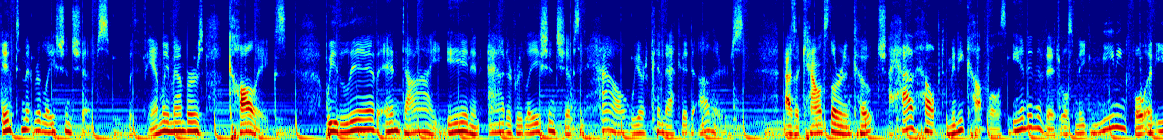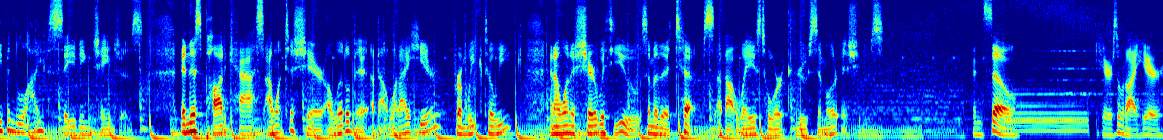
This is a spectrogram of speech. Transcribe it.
intimate relationships with family members, colleagues. We live and die in and out of relationships and how we are connected to others. As a counselor and coach, I have helped many couples and individuals make meaningful and even life saving changes. In this podcast, I want to share a little bit about what I hear from week to week, and I want to share with you some of the tips about ways to work through similar issues. And so, here's what I hear.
